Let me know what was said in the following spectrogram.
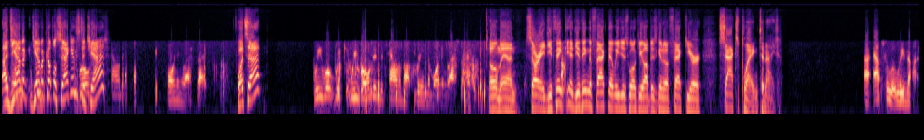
uh, do you have a Do you have a couple seconds to chat? Down morning last night. What's that? We we we rolled into town about three in the morning last night. Oh man, sorry. Do you think Do you think the fact that we just woke you up is going to affect your sax playing tonight? Uh, absolutely not.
